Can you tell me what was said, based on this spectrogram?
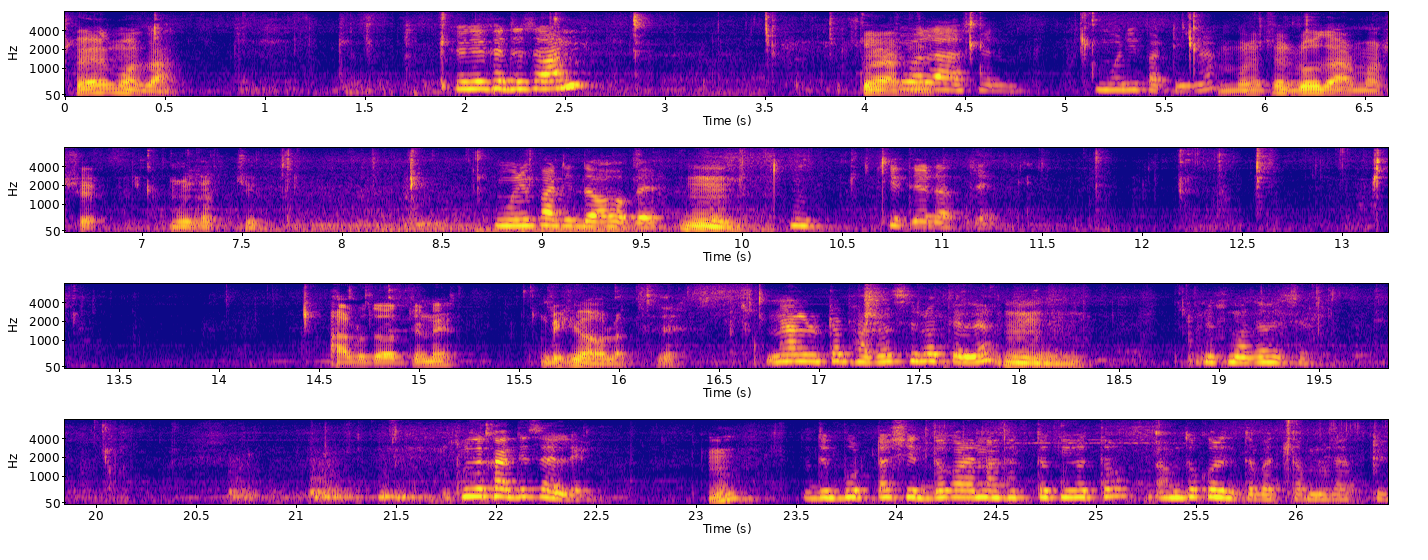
সেই মজা। খেতে চান? চলে আসেন। মুড়ি পাটি না? মনে হচ্ছে রোজ আর মাসে মুড়ি খাচ্ছি। মুড়ি পাটি দেওয়া হবে। হুম। হুম, শীতের রাত্রে। আলু দেওয়ার জন্য বেশি ভালো লাগছে। না আলুটা ভাজা ছিল তেলে। হুম। অনেক মজা হয়েছে। তুমি খাইতে চাইলে। হুম? যদি বুটটা সিদ্ধ করা না থাকতো কি হতো? আমি তো করে দিতে পারতাম না রাত্রে।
